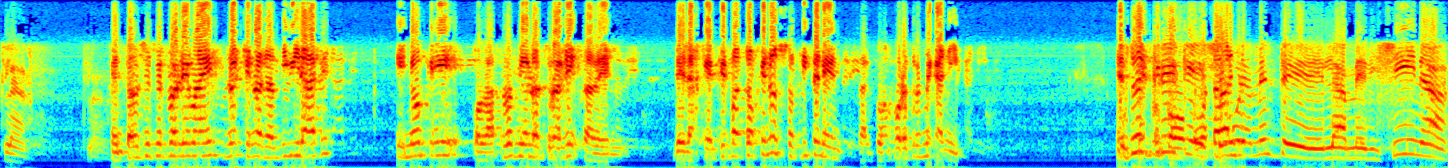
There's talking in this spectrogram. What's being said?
Claro, claro. Entonces el problema es no es que no haya antivirales, sino que por la propia naturaleza del, del agente patógeno son diferentes, actúan por otros mecanismos. Entonces, cree que seguramente la medicina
